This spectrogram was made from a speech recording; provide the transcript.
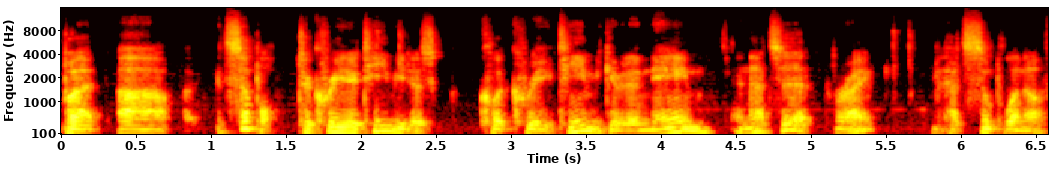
But uh, it's simple. To create a team, you just click create team, you give it a name, and that's it, right? That's simple enough.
